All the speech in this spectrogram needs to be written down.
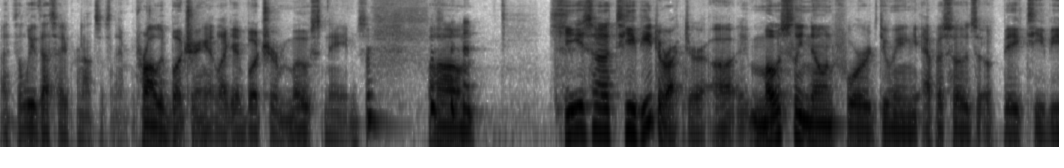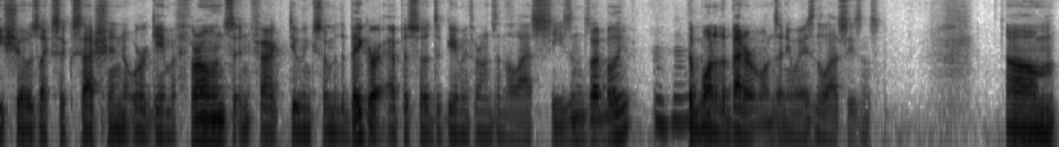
I believe that's how you pronounce his name. Probably butchering it like I butcher most names. um, he's a TV director, uh, mostly known for doing episodes of big TV shows like Succession or Game of Thrones. In fact, doing some of the bigger episodes of Game of Thrones in the last seasons, I believe. The one of the better ones, anyways, the last seasons. Um,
